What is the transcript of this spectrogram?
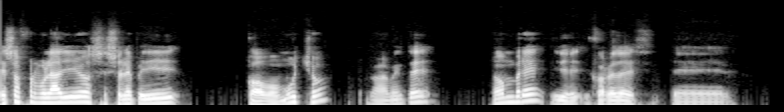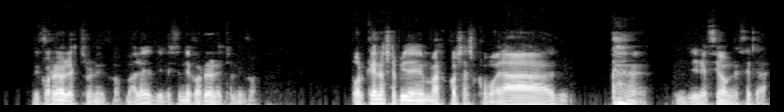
esos formularios se suele pedir como mucho, normalmente, nombre y, correo de, correo electrónico, ¿vale? Dirección de correo electrónico. ¿Por qué no se piden más cosas como edad, dirección, etcétera?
